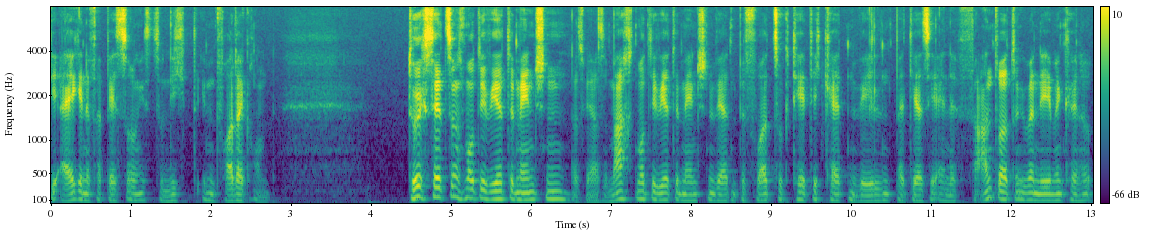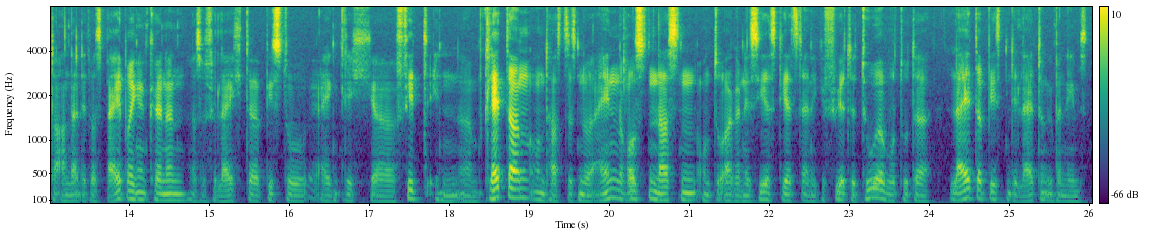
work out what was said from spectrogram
die eigene Verbesserung ist so nicht im Vordergrund. Durchsetzungsmotivierte Menschen, das wäre also machtmotivierte Menschen, werden bevorzugt Tätigkeiten wählen, bei der sie eine Verantwortung übernehmen können oder anderen etwas beibringen können. Also vielleicht äh, bist du eigentlich äh, fit in ähm, Klettern und hast es nur einrosten lassen und du organisierst jetzt eine geführte Tour, wo du der Leiter bist und die Leitung übernimmst.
